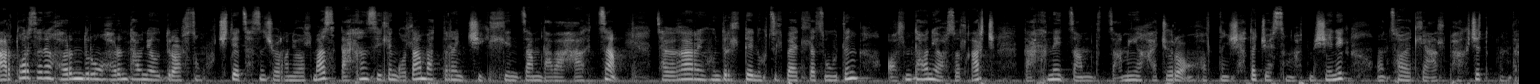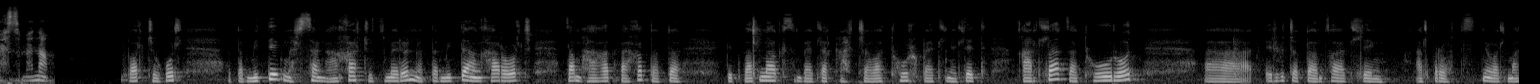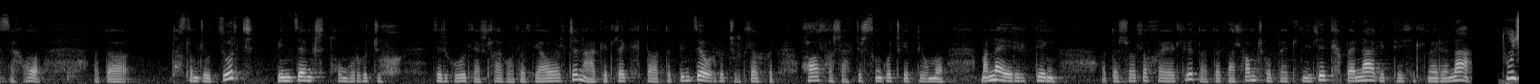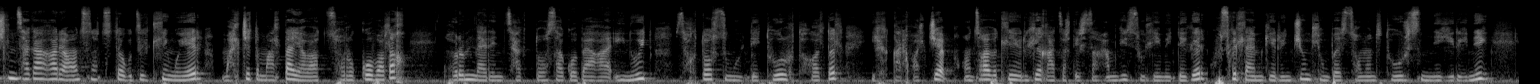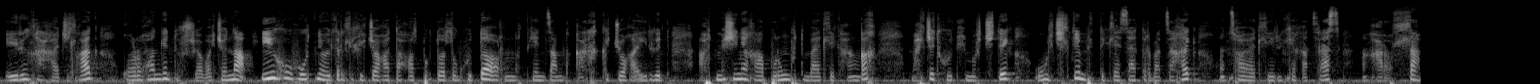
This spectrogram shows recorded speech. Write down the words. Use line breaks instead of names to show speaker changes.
10 дугаар сарын 24 25-ны өдөр орсон хүчтэй цасан шуурганы улмаас Дархан Сэлэнг Улаанбаатарын чиглэлийн зам даваа хаагдсан. Цагаагаарын хүндрэлтэй нөхцөл байдлаас үүдэн олон тооны осол гарч Дарханы замд замын хажуу руу онхолтон шатаж байсан автомашиныг онцгой байдлын алба хаагчид унтраасан байна.
Болж өгвөл одоо мэдээг маш сайн анхаарч үзмээр байна. Одоо мэдээ анхааруулж зам хаагаад байхад одоо бид болно гэсэн байдлаар гарч аваад төөрөх байдал нэлээд гарлаа. За төөрөөд эргэж одоо онцгой байдлын албар утасны улмаас яг одоо тусламж үзүүлж бензин шатхан өргөж өгөх зэрэг үйл ажиллагааг бол явуулж байна. А гэтлээ гэхдээ одоо бензин өргөж өглөө гэхэд хоол хаш авчирсангүй ч гэдэг юм уу. Манай иргэдийн одоо шулуухан ялгад одоо болгоомжгүй байдал нэлээд их байна гэдгийг хэлмээр байна.
Түүнчлэн цаг агаарын онц ноцтой үзэгдлийн үеэр малчид малдаа яваад сураггүй болох хурим нарийн цаг дуусаагүй байгаа энэ үед согтуурсан үедээ төөрөх тохиолдол их гарах болжээ. Онцгой байдлын ерөнхий газарт ирсэн хамгийн сүүлийн мэдээгээр Хүсгэл аймгийн Ринчим Лүмбэс суманд төөрсөн нэг иргэнийг эрен хаах ажиллагааг 3 хоногийн турш явуулж байна. Ийхүү хүүтний удирдал эхэлж байгаатай холбогдуулан хөдөө орон нутгийн замд гарах гэж байгаа иргэд автомашиныхаа бүрэн бүтэн байдлыг хангах малчид хөдөлмөрчдийг үйлчлэлтийн бэлтгэлээ сайтар базаахыг онцгой байдлын ерөнхий газраас анхаарууллаа.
